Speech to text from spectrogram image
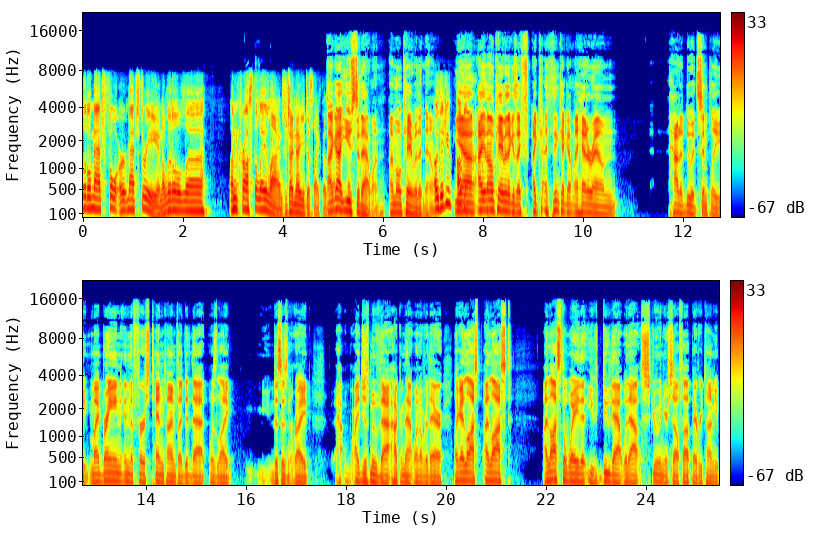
little match four or match three, and a little uh, uncross the ley lines, which I know you dislike those. I ones, got but- used to that one. I'm okay with it now. Oh, did you? Yeah, Okay. I'm okay with it because I I think I got my head around how to do it simply. My brain in the first 10 times I did that was like, this isn't right. How, I just moved that. How come that went over there? Like I lost, I lost, I lost the way that you do that without screwing yourself up every time you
